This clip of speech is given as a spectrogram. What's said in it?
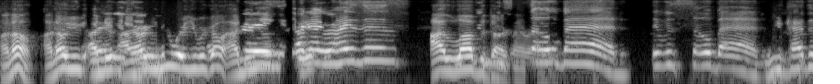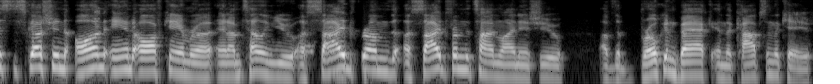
I know, I know you. I knew. I already knew where you were going. I knew. Dark Knight Rises. I love the Dark Knight So bad. It was so bad. We've had this discussion on and off camera, and I'm telling you, aside from the aside from the timeline issue of the broken back and the cops in the cave,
